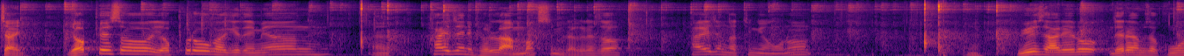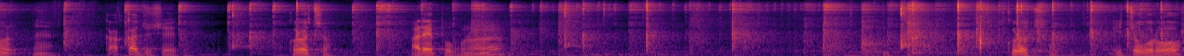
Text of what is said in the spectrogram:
자 옆에서 옆으로 가게 되면 예, 하회전이 별로 안 먹습니다. 그래서 하회전 같은 경우는 예, 위에서 아래로 내려가면서 공을 예, 깎아 주셔야 돼요. 그렇죠. 아랫부분을 그렇죠. 이쪽으로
